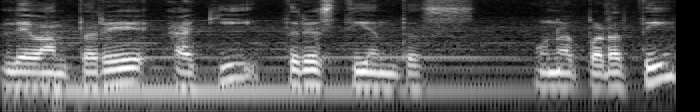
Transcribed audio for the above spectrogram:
levantaré aquí tres tiendas una para ti,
